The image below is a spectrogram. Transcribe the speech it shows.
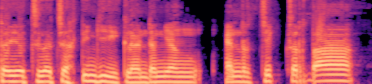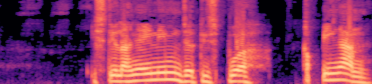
daya jelajah tinggi, gelandang yang energik serta istilahnya ini menjadi sebuah kepingan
